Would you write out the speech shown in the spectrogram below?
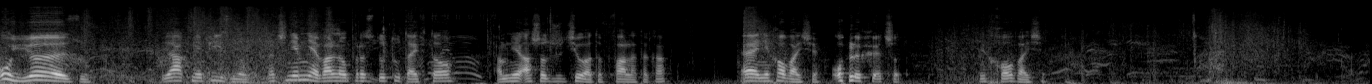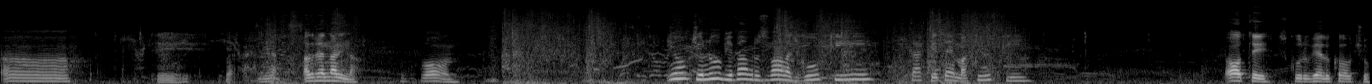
O Jezu! Jak mnie piznął. Znaczy nie mnie, walnął po prostu tutaj w to, a mnie aż odrzuciła to fala taka. Ej, nie chowaj się. Ole headshot. Nie chowaj się. Eee, nie, nie. Adrenalina. Won. Ja lubię wam rozwalać główki. Takie te makówki. O ty, skurwielu coachu.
